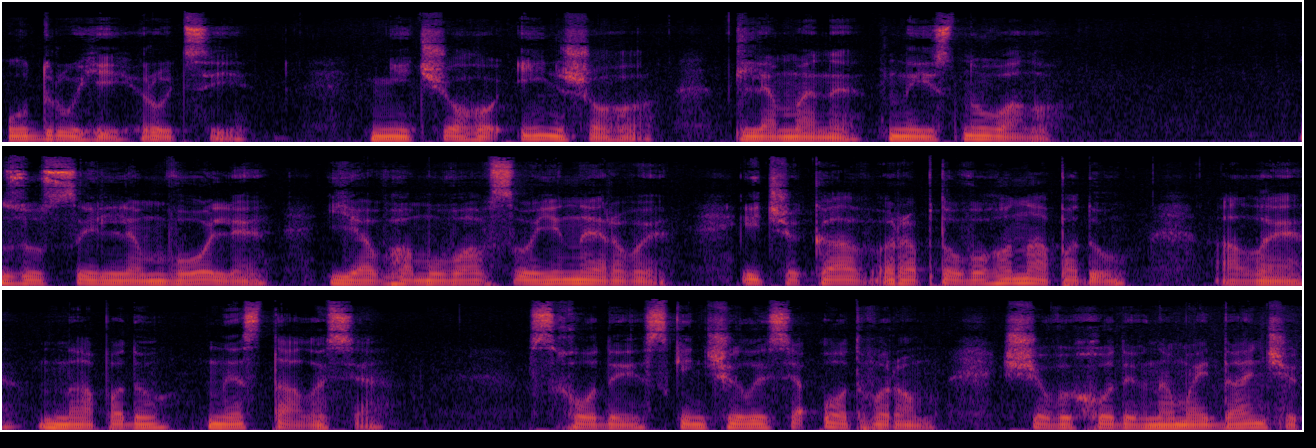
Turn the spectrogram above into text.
у другій руці. Нічого іншого для мене не існувало. Зусиллям волі я вгамував свої нерви і чекав раптового нападу, але нападу не сталося. Сходи скінчилися отвором, що виходив на майданчик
